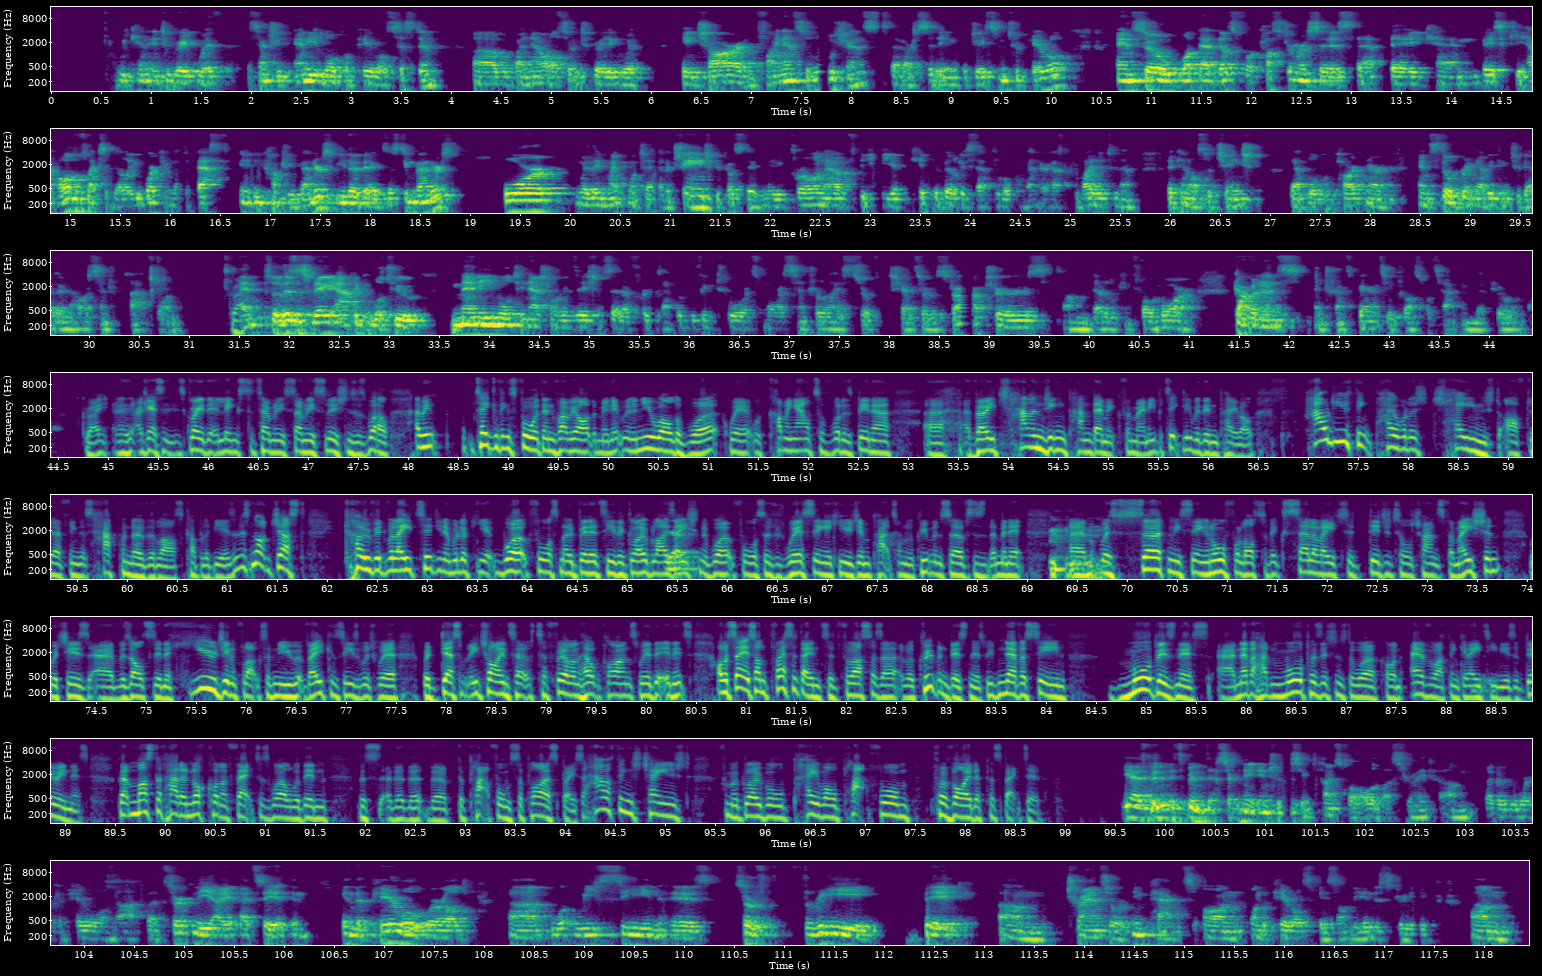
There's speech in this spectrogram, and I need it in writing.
We can integrate with essentially any local payroll system. Uh, by now also integrating with HR and finance solutions that are sitting adjacent to payroll. And so, what that does for customers is that they can basically have all the flexibility working with the best in country vendors, either their existing vendors or where they might want to have a change because they've maybe grown out of the capabilities that the local vendor has provided to them. They can also change that local partner and still bring everything together in our central platform. Right. And so this is very applicable to many multinational organizations that are, for example, moving towards more centralized sort of shared service structures um, that are looking for more governance and transparency across what's happening in the payroll environment. Great. And I guess it's great that it links to so many, so many solutions as well. I mean, taking things forward then where we are at the minute with a new world of work, we're, we're coming out of what has been a, a, a very challenging pandemic for many, particularly within payroll. How do you think payroll has changed after everything that's happened over the last couple of years? And it's not just COVID related. You know, we're looking at workforce mobility, the globalization yeah. of workforces, which we're seeing a huge impact on recruitment services at the minute. Um, we're certainly seeing an awful lot of accelerated digital transformation, which has uh, resulted in a huge influx of new vacancies, which we're we're desperately trying to, to fill and help clients with. And it's, I would say, it's unprecedented for us as a recruitment business. We've never seen more business, uh, never had more positions to work on ever, I think, in 18 years of doing this. That must have had a knock on effect as well within the, the, the, the, platform supplier space. So, how have things changed from a global payroll platform provider perspective? Yeah, it's been it's been certainly interesting times for all of us, right? Um, whether we work in payroll or not, but certainly I, would say in in the payroll world, uh, what we've seen is sort of three big um, trends or impacts on, on the payroll space, on the industry. Um,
